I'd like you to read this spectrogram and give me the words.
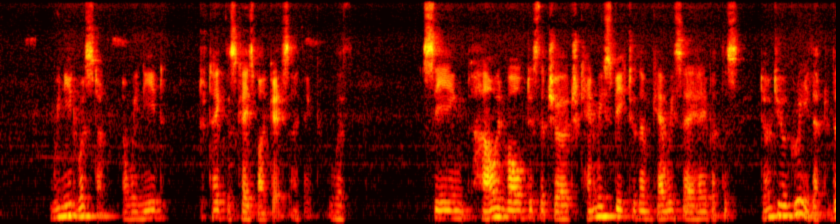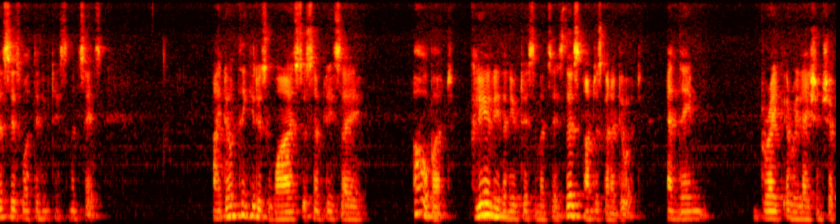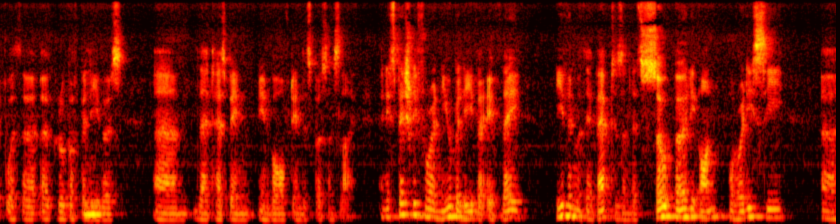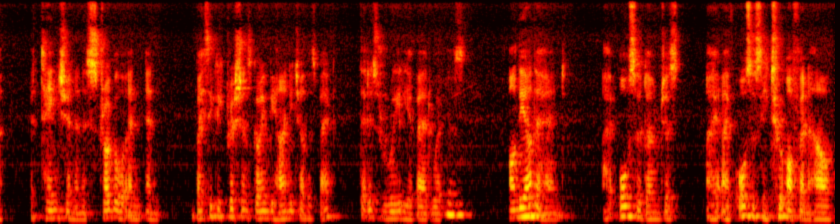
we need wisdom and we need to take this case by case, I think, with seeing how involved is the church. Can we speak to them? Can we say, hey, but this, don't you agree that this is what the New Testament says? I don't think it is wise to simply say, oh, but clearly the New Testament says this, I'm just going to do it. And then break a relationship with a, a group of believers um, that has been involved in this person's life. And especially for a new believer, if they even with their baptism, that's so early on already see uh, a tension and a struggle and, and basically Christians going behind each other's back, that is really a bad witness. Mm-hmm. On the other hand, I also don't just, I, I've also seen too often how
